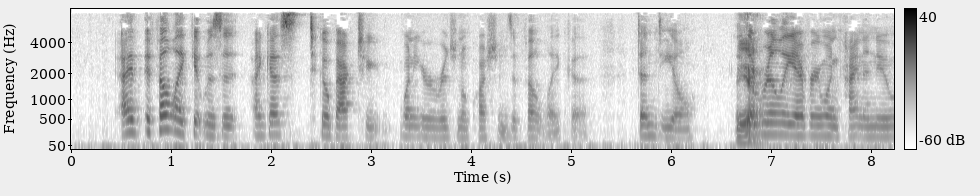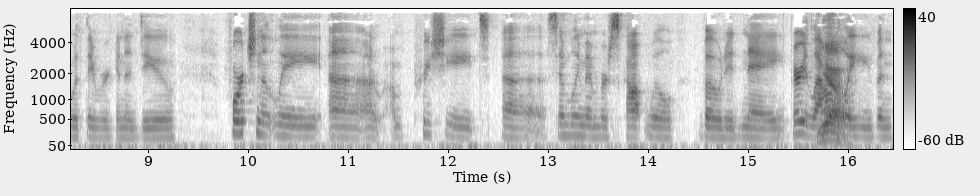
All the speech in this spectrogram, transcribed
I, it felt like it was a, I guess to go back to one of your original questions, it felt like a done deal. Yeah. really everyone kind of knew what they were going to do. Fortunately, uh, I appreciate uh, Assemblymember Scott Wilk voted nay, very loudly even.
